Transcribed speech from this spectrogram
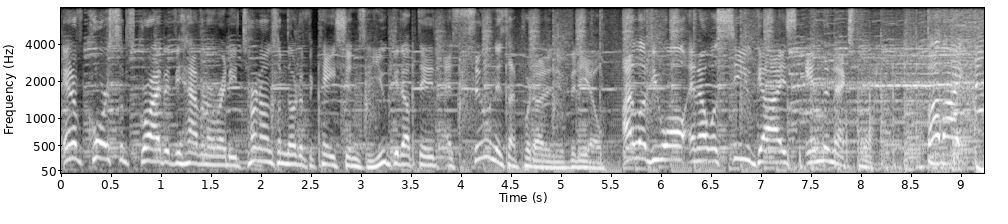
And of course, subscribe if you haven't already. Turn on some notifications so you get updated as soon as I put out a new video. I love you all, and I will see you guys in the next one. Bye-bye!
